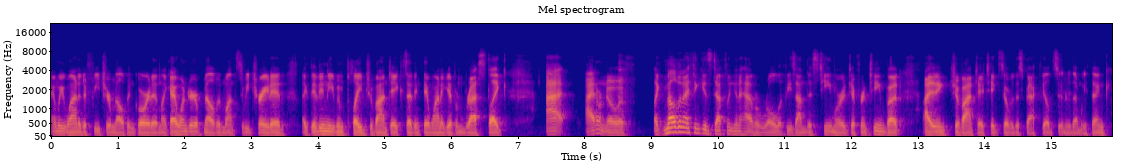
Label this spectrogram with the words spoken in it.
and we wanted to feature Melvin Gordon. Like I wonder if Melvin wants to be traded. Like they didn't even play Javonte because I think they want to give him rest. Like I I don't know if like Melvin I think is definitely going to have a role if he's on this team or a different team, but I think Javonte takes over this backfield sooner than we think.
